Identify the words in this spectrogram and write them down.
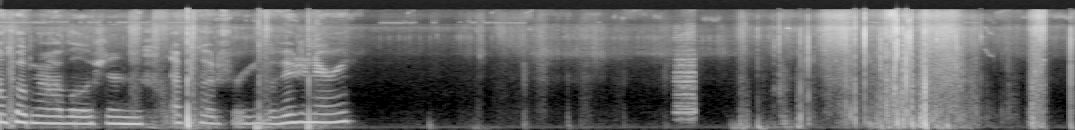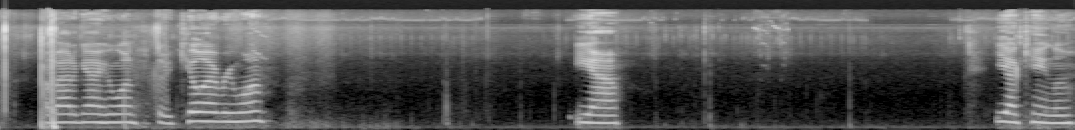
On Pokemon Evolutions, episode three, The Visionary. About a guy who wants to kill everyone. Yeah. Yeah, Kayla.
